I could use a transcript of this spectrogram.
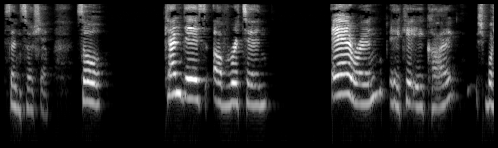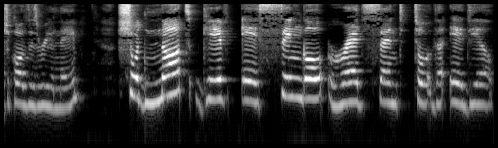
censorship. So Candace have written Aaron, aka Kai, but she calls his real name, should not give a single red cent to the ADL.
